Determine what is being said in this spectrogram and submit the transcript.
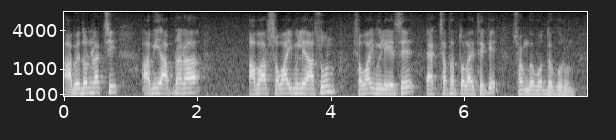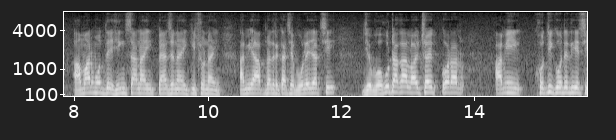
আবেদন রাখছি। আমি আপনারা আবার সবাই মিলে আসুন, সবাই মিলে এসে এক ছাতার তলায় থেকে সংঘবদ্ধ করুন। আমার মধ্যে হিংসা নাই, প্যাঁচ নাই, কিছু নাই। আমি আপনাদের কাছে বলে যাচ্ছি যে বহু টাকা লয়ছয় করার আমি ক্ষতি করে দিয়েছি।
